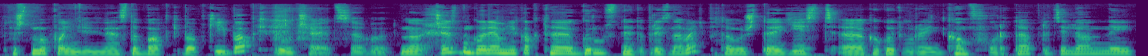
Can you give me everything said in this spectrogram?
Потому что мы поняли, для нас это бабки, бабки и бабки получается. Вот. Но, честно говоря, мне как-то грустно это признавать, потому что есть э, какой-то уровень комфорта определенный.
